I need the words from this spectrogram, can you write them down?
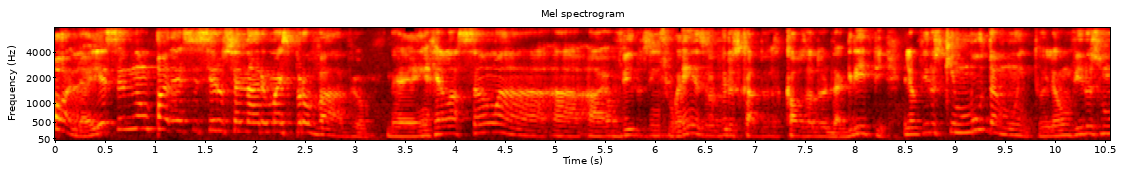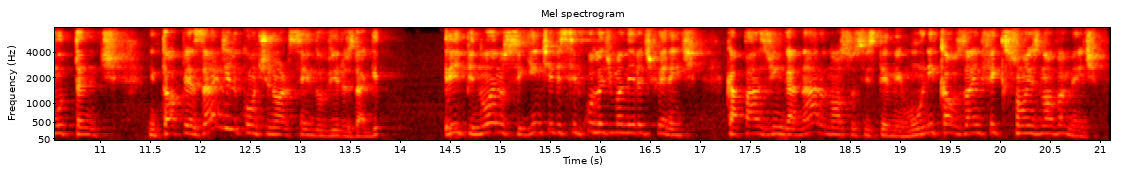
Olha, esse não parece ser o cenário mais provável. Né? Em relação a, a, ao vírus influenza, o vírus causador da gripe, ele é um vírus que muda muito, ele é um vírus mutante. Então, apesar de ele continuar sendo o vírus da gripe, no ano seguinte ele circula de maneira diferente, capaz de enganar o nosso sistema imune e causar infecções novamente.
